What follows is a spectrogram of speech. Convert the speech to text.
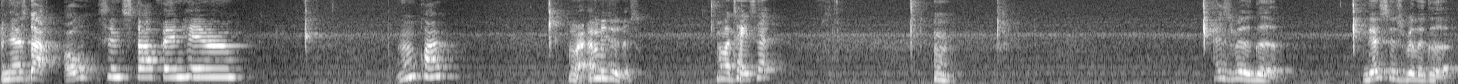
And there's got oats and stuff in here. Okay. Alright, let me do this. I'm gonna taste it. Mmm. It's really good. This is really good.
